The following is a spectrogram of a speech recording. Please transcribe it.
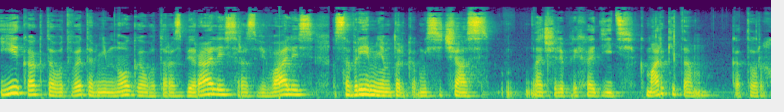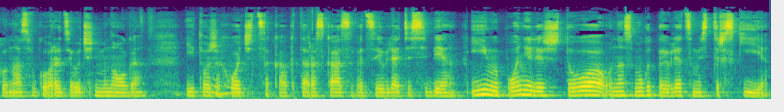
И как-то вот в этом немного вот разбирались, развивались развивались. Со временем только мы сейчас начали приходить к маркетам, которых у нас в городе очень много, и тоже mm-hmm. хочется как-то рассказывать, заявлять о себе. И мы поняли, что у нас могут появляться мастерские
